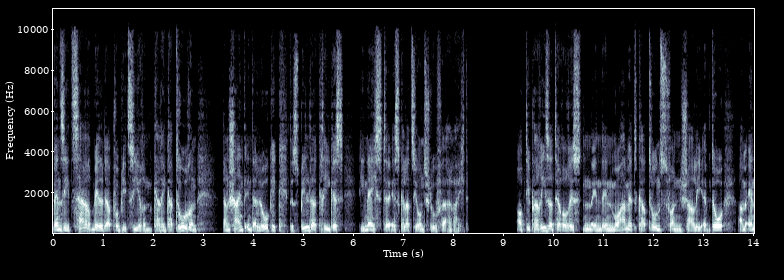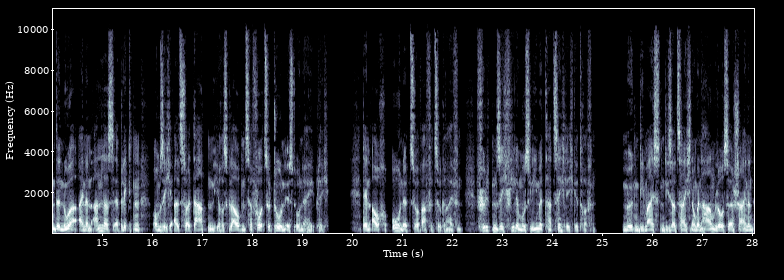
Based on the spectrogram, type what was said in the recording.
wenn sie Zerrbilder publizieren, Karikaturen, dann scheint in der Logik des Bilderkrieges die nächste Eskalationsstufe erreicht. Ob die Pariser Terroristen in den Mohammed-Cartoons von Charlie Hebdo am Ende nur einen Anlass erblickten, um sich als Soldaten ihres Glaubens hervorzutun, ist unerheblich. Denn auch ohne zur Waffe zu greifen, fühlten sich viele Muslime tatsächlich getroffen. Mögen die meisten dieser Zeichnungen harmlos erscheinen,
